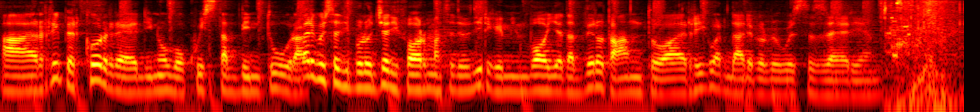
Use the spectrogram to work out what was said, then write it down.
a ripercorrere di nuovo questa avventura. Per questa tipologia di format devo dire che mi invoglia davvero tanto a riguardare proprio questa serie.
